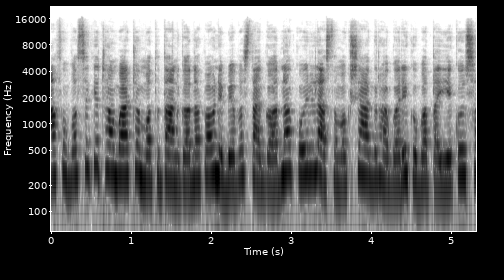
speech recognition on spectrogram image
आफू बसेकै ठाउँबाट मतदान गर्न पाउने व्यवस्था गर्न कोइराला समक्ष आग्रह गरेको बताइएको छ।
